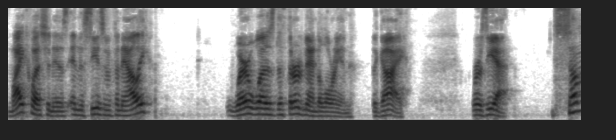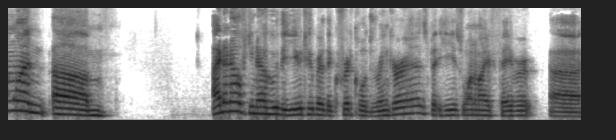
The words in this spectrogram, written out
my question is in the season finale, where was the third Mandalorian, the guy? Where's he at? someone um I don't know if you know who the YouTuber the critical drinker is, but he's one of my favorite uh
